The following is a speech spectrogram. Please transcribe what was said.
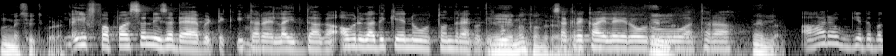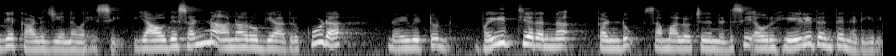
ಒಂದು ಮೆಸೇಜ್ ಕೊಡೋಕ್ಕೆ. If a person is a diabetic ಈ ತರ ಎಲ್ಲ ಇದ್ದಾಗ ಅವ್ರಿಗೆ ಅದಕ್ಕೇನು ತೊಂದರೆ ಆಗೋದಿಲ್ಲ? ಏನು ತೊಂದರೆ ಸಕ್ಕರೆ ಕಾಯಿಲೆ ಇರೋರು ಆ ಥರ? ಇಲ್ಲ. ಆರೋಗ್ಯದ ಬಗ್ಗೆ ಕಾಳಜಿಯನ್ನು ವಹಿಸಿ. ಯಾವುದೇ ಸಣ್ಣ ಅನಾರೋಗ್ಯ ಆದರೂ ಕೂಡ ದಯವಿಟ್ಟು ವೈದ್ಯರನ್ನ ಕಂಡು ಸಮಾಲೋಚನೆ ನಡೆಸಿ ಅವರು ಹೇಳಿದಂತೆ ನಡೆಯಿರಿ.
